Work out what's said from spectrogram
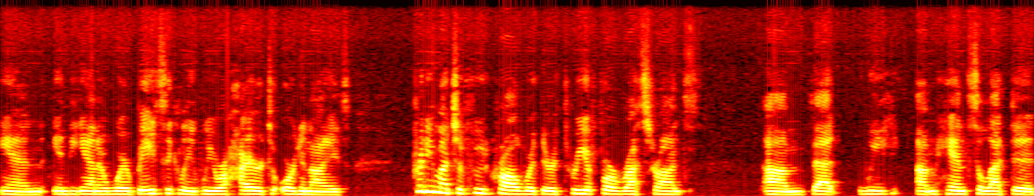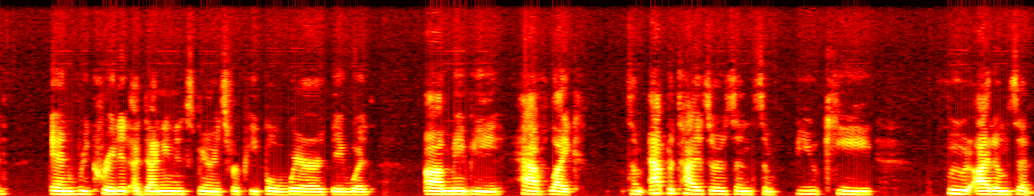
in Indiana, where basically we were hired to organize pretty much a food crawl where there are three or four restaurants um, that we um, hand selected and recreated a dining experience for people where they would uh, maybe have like some appetizers and some few key food items at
